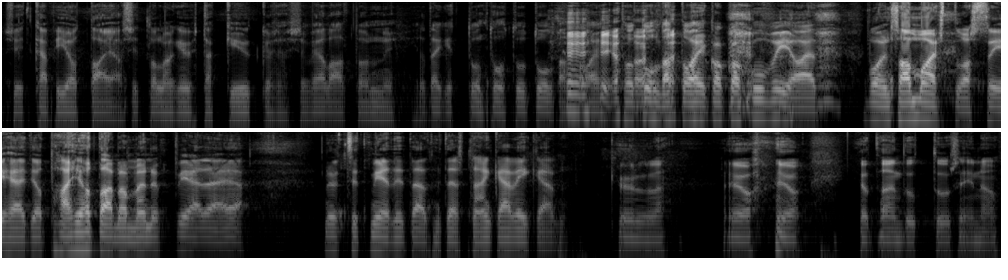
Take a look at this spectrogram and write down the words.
sitten kävi jotain ja sitten ollaankin yhtäkkiä ykkösessä ja velat on, niin jotenkin tuntuu tutulta toi, tutulta toi koko kuvio, että voin samaistua siihen, että jotain, jotain on mennyt pieleen ja nyt sitten mietitään, että miten näin kävikään. Kyllä, joo, joo, jotain tuttuu siinä on.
